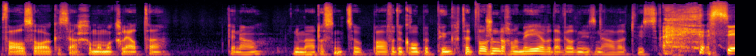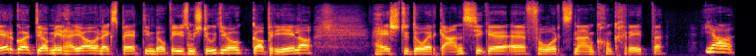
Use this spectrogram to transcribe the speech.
Vorsorge, Sachen, die wir geklärt haben. Genau. Ich meine, das sind so ein paar von den groben Punkten. Hat wahrscheinlich noch mehr, aber da würden unsere Anwalt wissen. Sehr gut. Ja, wir haben ja auch eine Expertin hier bei uns im Studio, Gabriela. Hast du hier Ergänzungen äh, vorzunehmen, konkrete? Ja,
